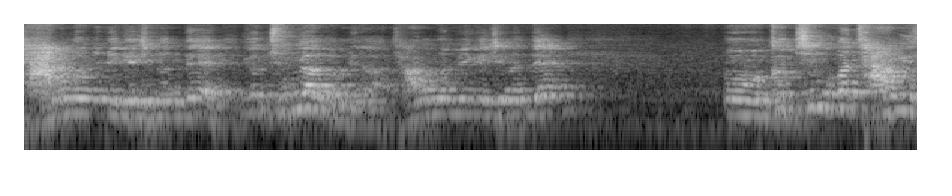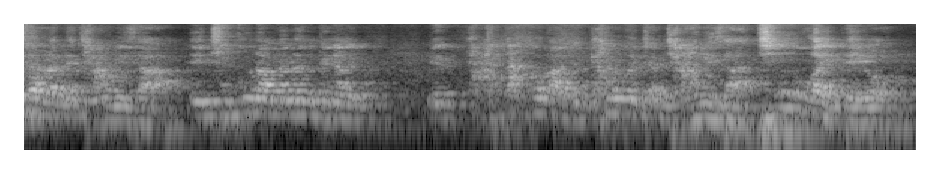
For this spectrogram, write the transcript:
장로님이 계시는데 이거 중요한 겁니다. 장로님이 계시는데 어, 그 친구가 장의사라네 장의사. 이 죽고 나면은 그냥 이다 닦아가지고 하는 거 있잖아요. 장의사 친구가 있대요.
